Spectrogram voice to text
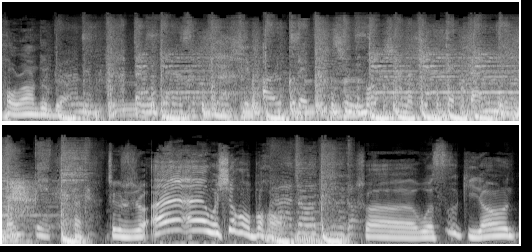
好人，对不对？这个是说，哎哎，我信号不好，说我是给人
